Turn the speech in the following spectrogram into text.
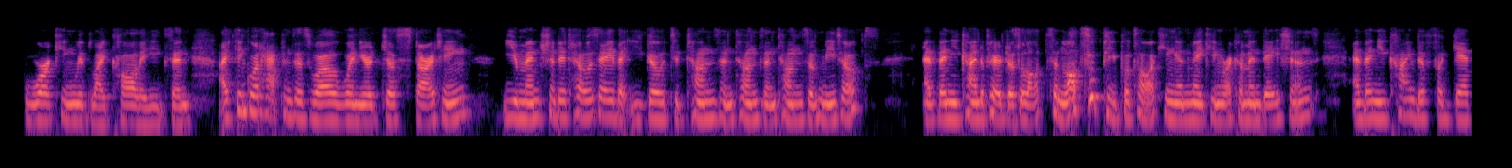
working with like colleagues. And I think what happens as well when you're just starting, you mentioned it, Jose, that you go to tons and tons and tons of meetups and then you kind of hear just lots and lots of people talking and making recommendations and then you kind of forget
